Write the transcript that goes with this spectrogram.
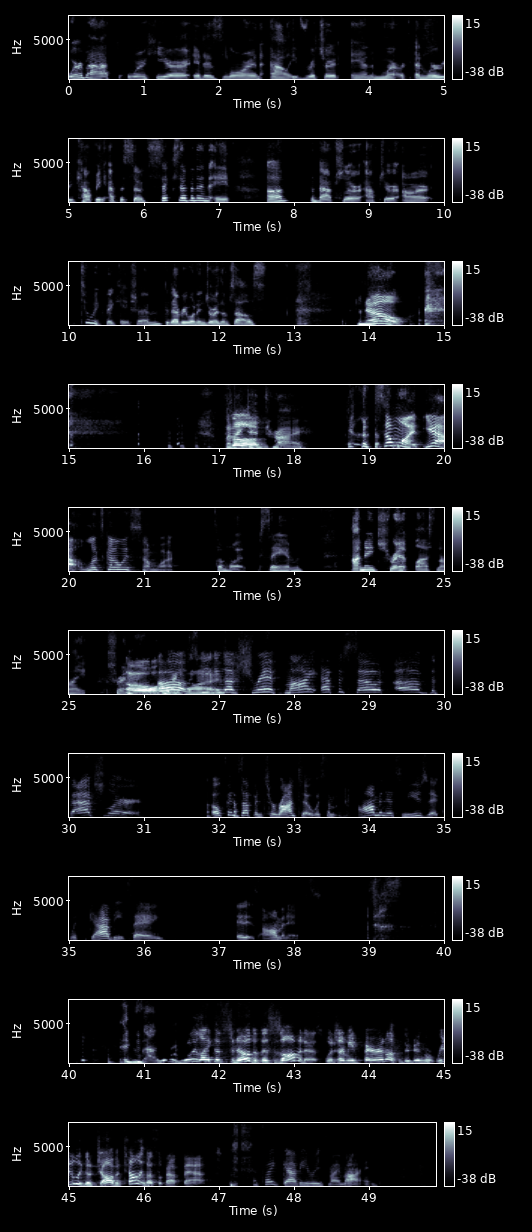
we're back. We're here. It is Lauren, Ally, Richard, and Murph, and we're recapping episodes six, seven, and eight of The Bachelor after our two week vacation. Did everyone enjoy themselves? No. but I did try. somewhat. Yeah, let's go with somewhat. Somewhat. Same. I made shrimp last night. Shrimp. Oh, bowl. my Oh, God. speaking of shrimp, my episode of The Bachelor opens up in Toronto with some ominous music with Gabby saying, It is ominous. exactly. They would really like us to know that this is ominous, which I mean, fair enough. And they're doing a really good job at telling us about that. It's like Gabby reads my mind.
